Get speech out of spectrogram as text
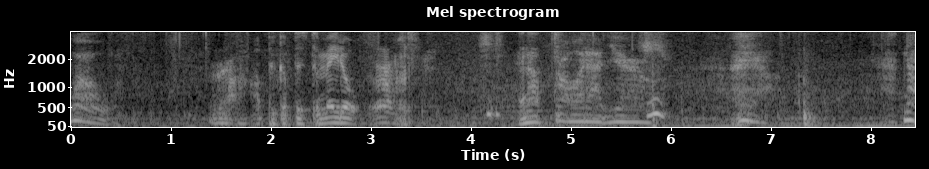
Whoa. I'll pick up this tomato. And I'll throw it at you. No,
